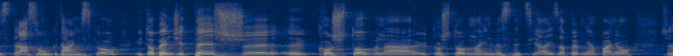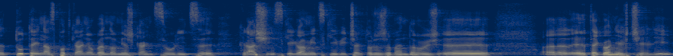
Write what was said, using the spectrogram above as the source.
z trasą gdańską i to będzie też e, e, kosztowna, kosztowna inwestycja i zapewniam Panią, że tutaj na spotkaniu będą mieszkańcy ulicy Krasińskiego, Mickiewicza, którzy będą e, e, tego nie chcieli.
